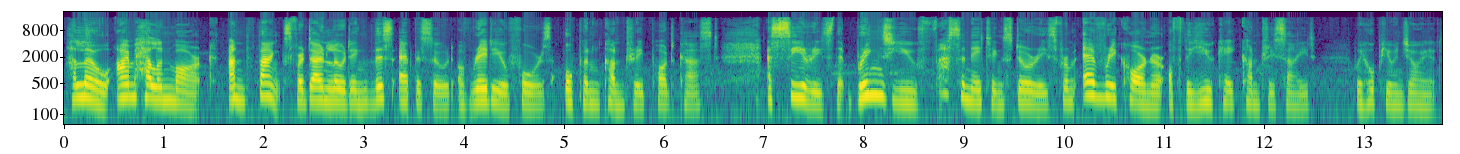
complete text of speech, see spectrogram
Hello, I'm Helen Mark, and thanks for downloading this episode of Radio 4's Open Country podcast, a series that brings you fascinating stories from every corner of the UK countryside. We hope you enjoy it.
